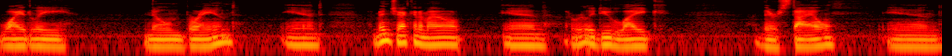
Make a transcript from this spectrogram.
widely known brand, and I've been checking them out, and I really do like their style, and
